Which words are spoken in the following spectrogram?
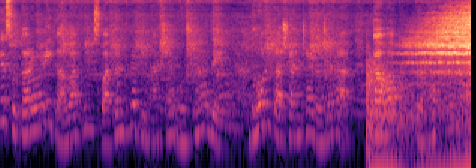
ते सुतारवाडी गावातून स्वातंत्र्य दिनाच्या घोषणा देत ढोल ताशांच्या गजरात गावातून प्रभात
